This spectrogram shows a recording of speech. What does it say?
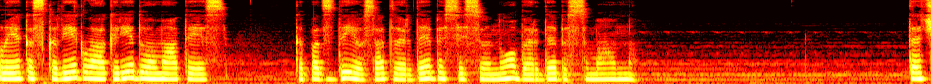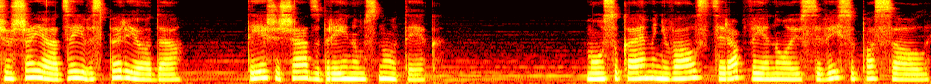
Liekas, ka vieglāk ir iedomāties, ka pats Dievs atver debesis un nober debesu mannu. Taču šajā dzīves periodā tieši šāds brīnums notiek. Mūsu kaimiņu valsts ir apvienojusi visu pasauli,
